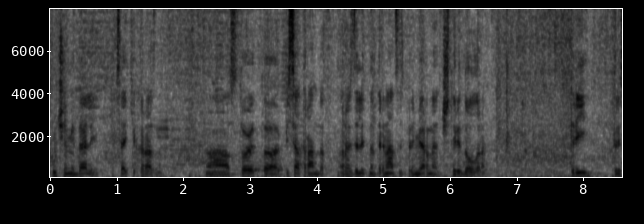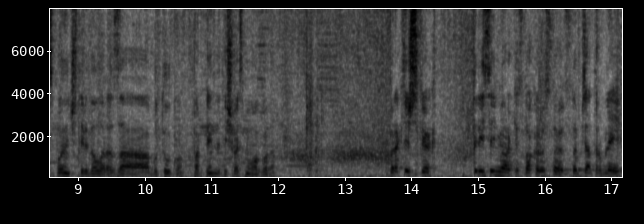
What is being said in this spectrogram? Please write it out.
куча медалей всяких разных. А, стоит э, 50 рандов. Разделить на 13 примерно 4 доллара. 3, 3,5-4 доллара за бутылку. Портвейн 2008 года. Практически как три семерки столько же стоит. 150 рублей,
